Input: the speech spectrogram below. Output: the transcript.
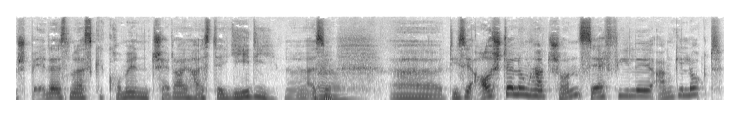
Später ist mir das gekommen, Jedi heißt der Jedi. Ne? Also äh, diese Ausstellung hat schon sehr viele angelockt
